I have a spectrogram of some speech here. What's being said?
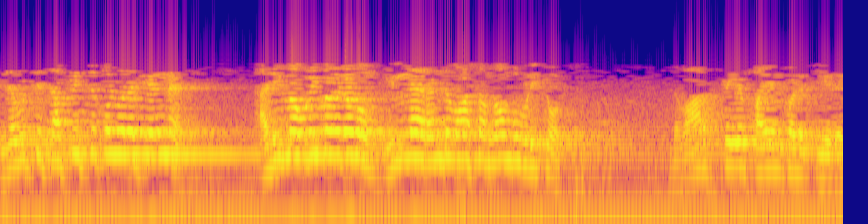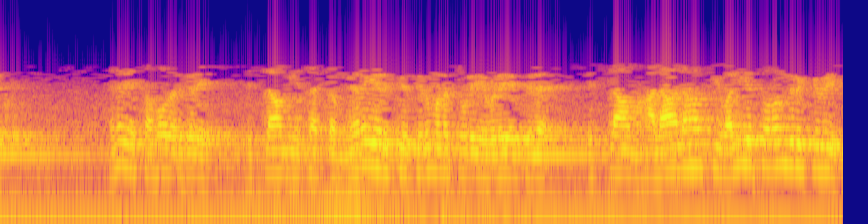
இதை விட்டு தப்பித்துக் கொள்வதற்கு என்ன? அடிமை உரிமை விடணும். இல்ல ரெண்டு மாசம் நோன்பு பிடிக்கும். இந்த வார்த்தையை பயன்படுத்தியது. எனவே சகோதரர்களே இஸ்லாமிய சட்டம் நிறைய இருக்கு திருமணத்துடைய விடயத்தில் இஸ்லாம் ஹலாலாக்கி வழியை திறந்திருக்குது.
